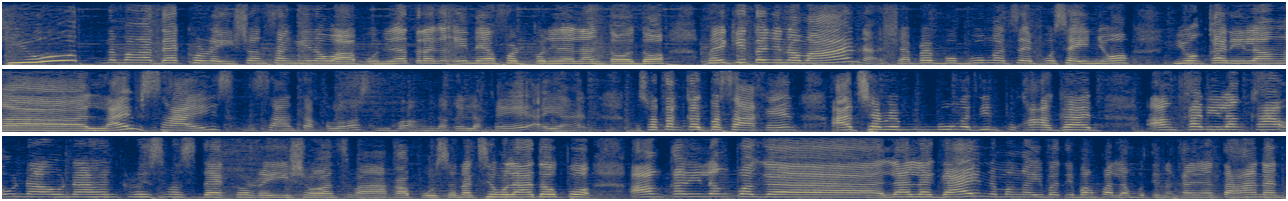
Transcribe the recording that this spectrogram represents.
cute na mga decorations ang ginawa po nila. Talagang in-effort po nila ng todo. Makikita nyo naman, syempre bubungad sa po sa inyo yung kanilang ah, life size na Santa Claus. Di ba? Ang laki-laki. Ayan. Mas matangkad pa sa akin. At syempre bubungad din po kaagad ang kanilang kauna-unahang Christmas decorations mga kapuso. Nagsimula daw po ang kanilang paglalagay ng mga iba't ibang palamuti ng kanilang tahanan.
